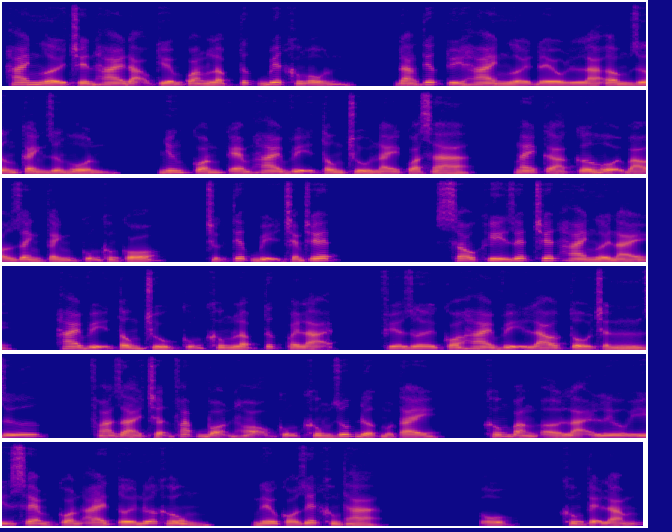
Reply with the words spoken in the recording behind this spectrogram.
hai người trên hai đạo kiếm quang lập tức biết không ổn, đang tiếc tuy hai người đều là âm dương cảnh dương hồn, nhưng còn kém hai vị tông chủ này quá xa, ngay cả cơ hội báo danh tánh cũng không có, trực tiếp bị chém chết. Sau khi giết chết hai người này, hai vị tông chủ cũng không lập tức quay lại, phía dưới có hai vị lao tổ chấn giữ, phá giải trận pháp bọn họ cũng không giúp được một tay, không bằng ở lại lưu ý xem còn ai tới nữa không, nếu có giết không tha. Ồ, không tệ lắm.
